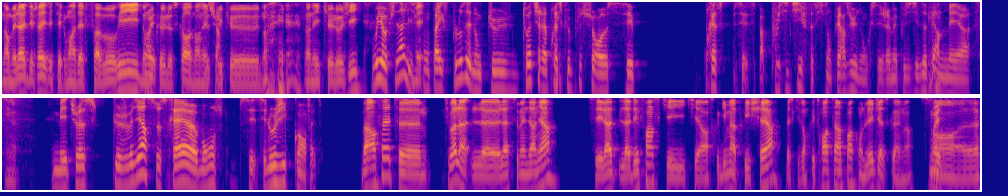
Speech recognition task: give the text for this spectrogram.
Non, mais là déjà ils étaient loin d'être favoris, donc euh, le score n'en est, plus que n'en est, que logique. Oui, au final ils ne sont pas explosés, donc tu, toi tu irais presque plus sur ces presque c'est pas positif parce qu'ils ont perdu donc c'est jamais positif de perdre mm. mais euh, mais tu vois ce que je veux dire ce serait euh, bon c'est logique quoi en fait. Bah en fait euh, tu vois la, la, semaine dernière c'est la, la défense qui, qui a entre guillemets pris cher parce qu'ils ont pris 31 points contre les Jets quand même hein, sans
